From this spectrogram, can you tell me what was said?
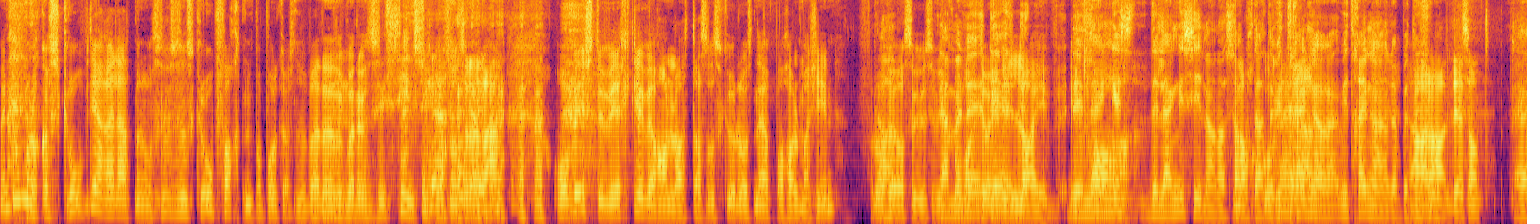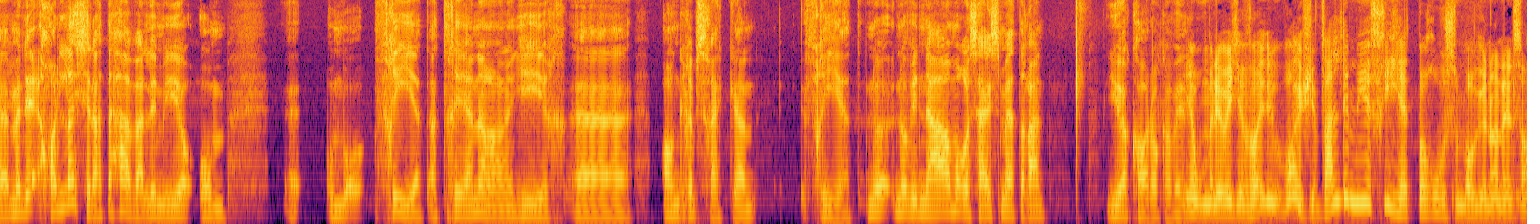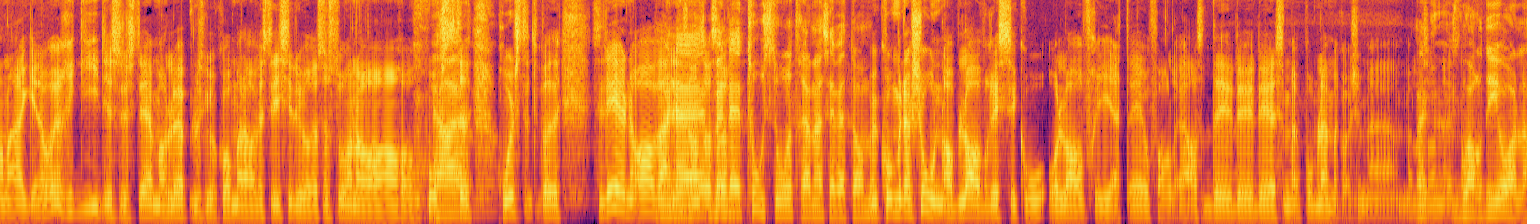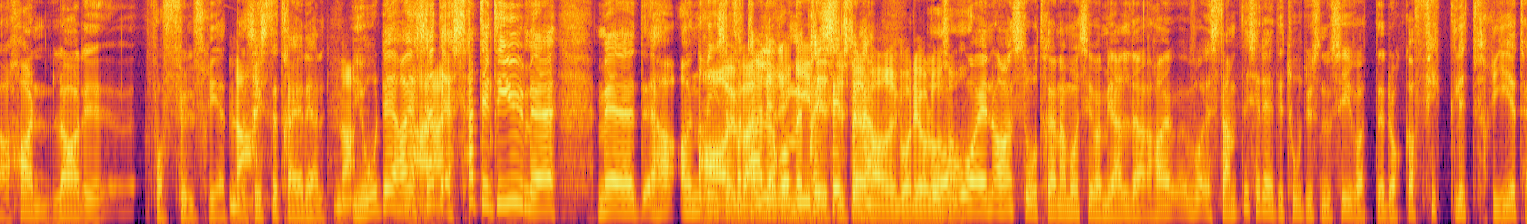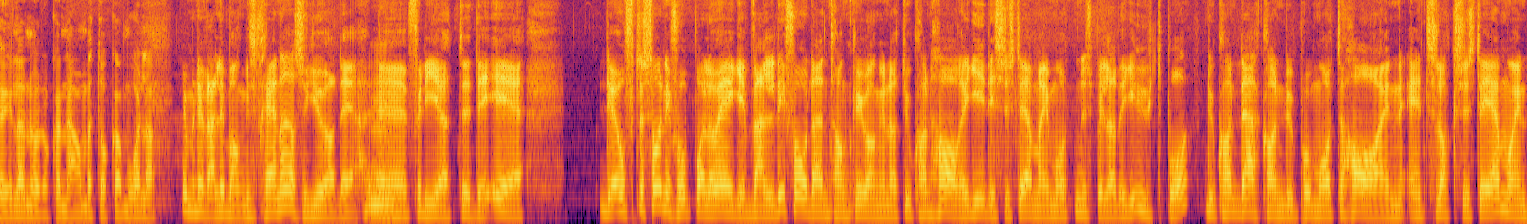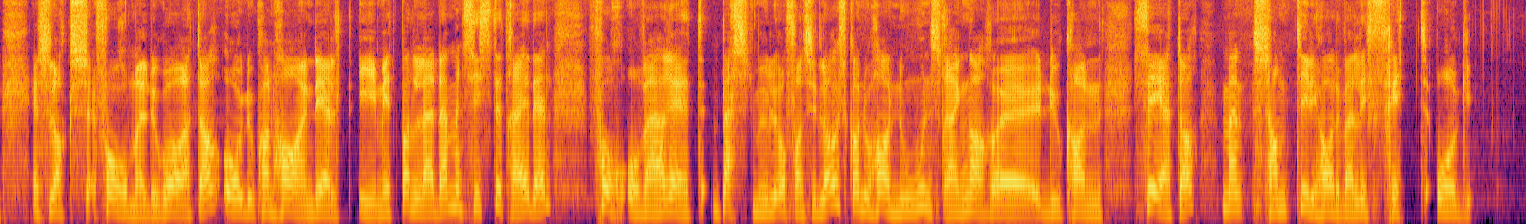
Men nå må dere skru opp det har jeg lært meg nå, så- så skru opp farten på podkasten. Da går det sinnssykt fort sånn som det der. Og hvis du virkelig vil ha en latter, så skru du oss ned på halv maskin. For da Ja. høres det ut som vi kommer, da er vi live det, det, lenge, det er lenge siden han har sagt dette. Vi trenger, vi trenger en Ja da, repetisjon. det er sant. Eh, Men det handler ikke dette her veldig mye om, eh, om frihet, at treneren gir eh, angrepsrekken frihet. Når, når vi nærmer oss 16-meteren, gjør hva dere vil. Jo, men det var, ikke, var var jo ikke veldig mye frihet på Rosenborg under Nils Arne Eggen. Det var jo rigide systemer løpene skulle komme der. Hvis det ikke gjorde det, så sto han og hostet. hostet på- Så det er jo en avveining. Men, sant? Altså, men det er to store trenere som jeg vet om. men kombinasjonen av lav risiko og lav frihet er jo farlig. Altså, det er det, det som er problemet kanskje med, med. Guardiola, han la de få full frihet Nei. den siste tredjedel. Nei. Jo, det har jeg Nei, sett. Jeg har sett intervju med, med Andri Ja, som forteller om prinsippene. systemer, og Og, sånn. og en annen stor trener, Mons Ivar Mjelde. Stemte ikke det til 2007 at dere fikk litt frie tøyler når dere nærmet dere målet? Jo, men Det er veldig mange trenere som gjør det. Eh, fordi at det er det er ofte sånn i fotball, og jeg er veldig for den tankegangen, at du kan ha rigide systemer i måten du spiller deg ut på. Kan, der kan du på en måte ha en, et slags system og en, en slags formel du går etter, og du kan ha en del i midtbaneleddet, men siste tredjedel, for å være et best mulig offensivt lag, så kan du ha noen strenger eh, du kan se etter, men samtidig ha det veldig fritt og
